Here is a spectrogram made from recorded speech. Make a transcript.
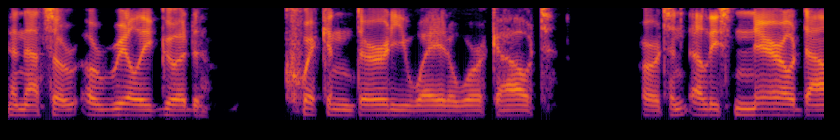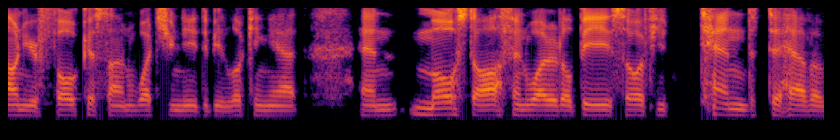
And that's a, a really good, quick and dirty way to work out or to at least narrow down your focus on what you need to be looking at. And most often, what it'll be so if you tend to have a,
